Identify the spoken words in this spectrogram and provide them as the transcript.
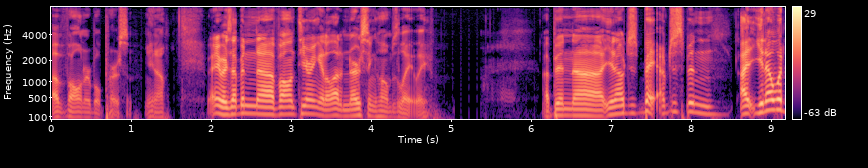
a vulnerable person, you know. But anyways, I've been uh, volunteering at a lot of nursing homes lately. I've been, uh, you know, just ba- I've just been. I, you know what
